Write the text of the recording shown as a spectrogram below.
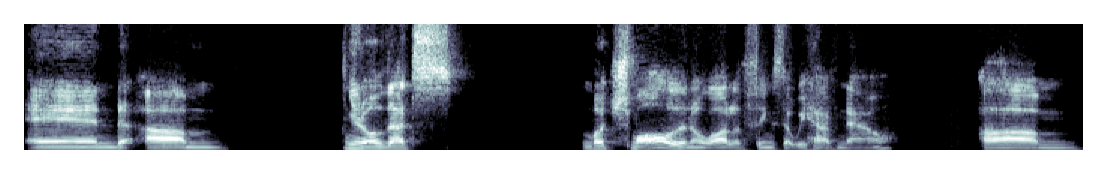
And um, you know that's much smaller than a lot of the things that we have now. Um,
